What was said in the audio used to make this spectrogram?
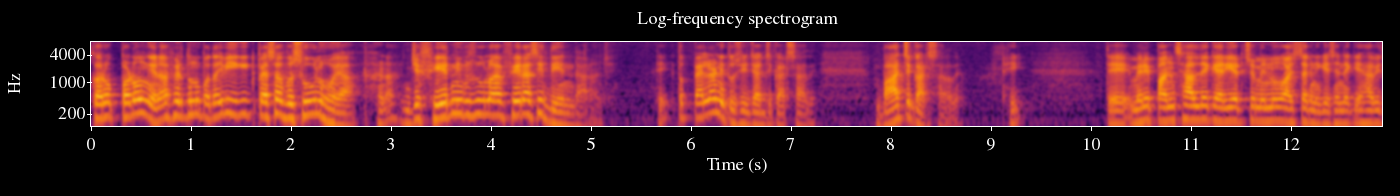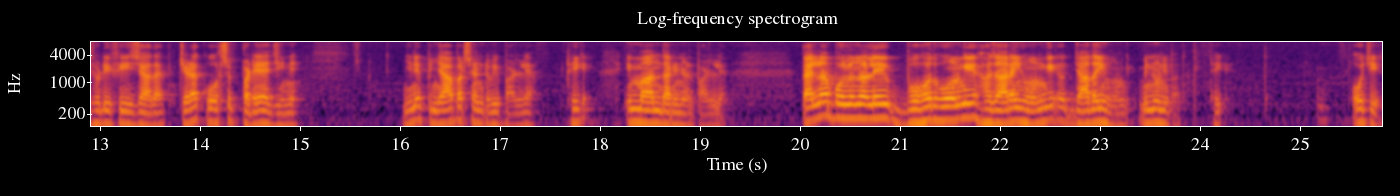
ਕਰੋ ਪੜੋਗੇ ਨਾ ਫਿਰ ਤੁਹਾਨੂੰ ਪਤਾ ਵੀ ਇੱਕ ਪੈਸਾ ਵਸੂਲ ਹੋਇਆ ਹੈਨਾ? ਜੇ ਫੇਰ ਨਹੀਂ ਵਸੂਲ ਹੋਇਆ ਫਿਰ ਅਸੀਂ ਦੇਣਦਾਰਾਂ ਜੀ। ਠੀਕ? ਤਾਂ ਪਹਿਲਾਂ ਨਹੀਂ ਤੁਸੀਂ ਜੱਜ ਕਰ ਸਕਦੇ। ਬਾਅਦ ਚ ਕਰ ਸਕਦੇ। ਹੋ, ਤੇ ਮੇਰੇ 5 ਸਾਲ ਦੇ ਕੈਰੀਅਰ 'ਚ ਮੈਨੂੰ ਅੱਜ ਤੱਕ ਨਹੀਂ ਕਿਸੇ ਨੇ ਕਿਹਾ ਵੀ ਤੁਹਾਡੀ ਫੀਸ ਜ਼ਿਆਦਾ ਹੈ। ਜਿਹੜਾ ਕੋਰਸ ਪੜਿਆ ਜਿਹਨੇ ਜਿਹਨੇ 50% ਵੀ ਪੜ ਲਿਆ, ਠੀਕ ਹੈ, ਇਮਾਨਦਾਰੀ ਨਾਲ ਪੜ ਲਿਆ। ਪਹਿਲਾਂ ਬੋਲਣ ਵਾਲੇ ਬਹੁਤ ਹੋਣਗੇ, ਹਜ਼ਾਰਾਂ ਹੀ ਹੋਣਗੇ, ਜ਼ਿਆਦਾ ਹੀ ਹੋਣਗੇ, ਮੈਨੂੰ ਨਹੀਂ ਪਤਾ, ਠੀਕ ਹੈ। ਉਹ ਚੀਜ਼।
